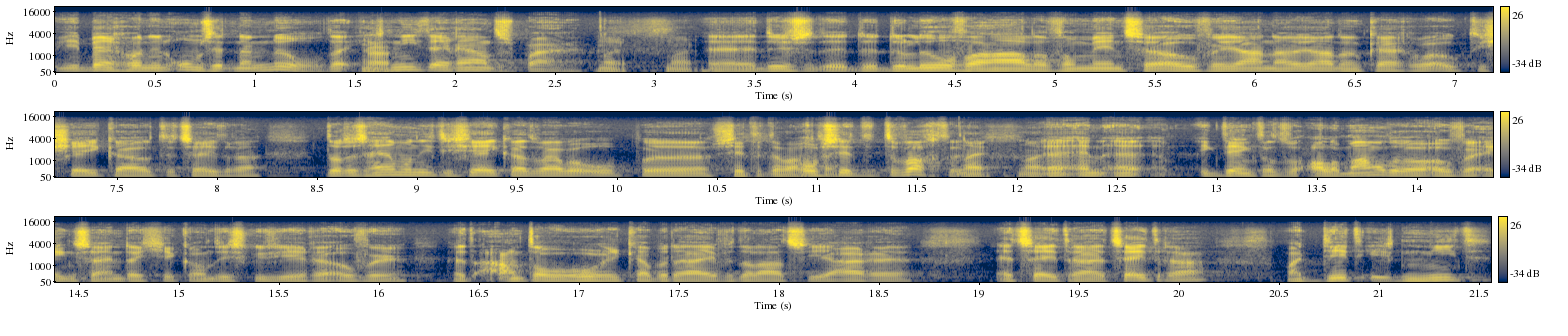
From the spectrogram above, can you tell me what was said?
je bent gewoon in omzet naar nul. Daar is Ja. niet tegen aan te sparen. Nee, nee. Eh, dus de, de, de lulverhalen van mensen over, ja, nou ja, dan krijgen we ook de shake-out, et cetera. Dat is helemaal niet de shake-out waar we op, eh, Zitten te wachten. op zitten te wachten. Nee, en eh, ik denk dat we allemaal er wel over eens zijn dat je kan discussiëren over het aantal horecabedrijven de laatste jaren, et cetera, et cetera. Maar dit is niet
